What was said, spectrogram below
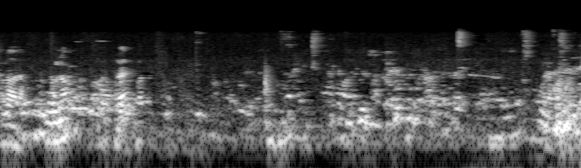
Allora, 1, 2, 3, 4, 5. 1, 2, 3, 4, 5.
